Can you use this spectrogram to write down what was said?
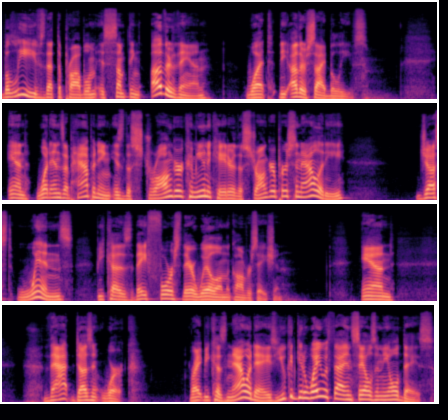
believes that the problem is something other than what the other side believes. And what ends up happening is the stronger communicator, the stronger personality just wins because they force their will on the conversation. And that doesn't work, right? Because nowadays you could get away with that in sales in the old days.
